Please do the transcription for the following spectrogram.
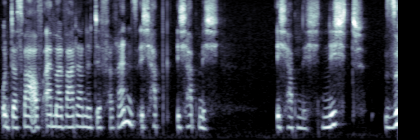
Und das war auf einmal war da eine Differenz. Ich habe ich hab mich ich habe mich nicht so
